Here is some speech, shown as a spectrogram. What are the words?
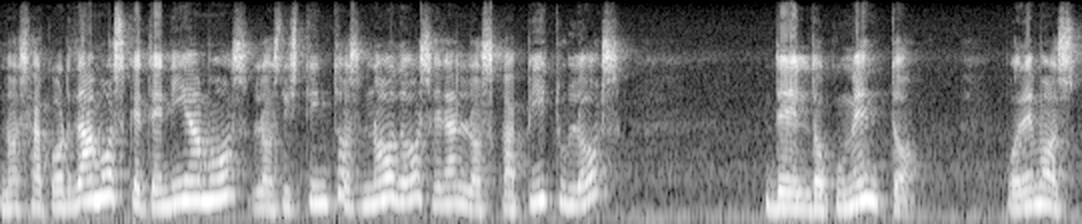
Nos acordamos que teníamos los distintos nodos, eran los capítulos del documento. Podemos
